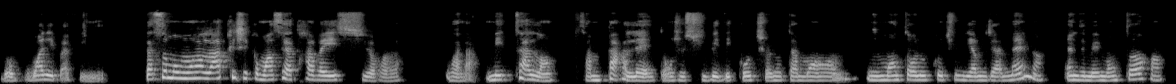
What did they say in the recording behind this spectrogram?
Donc, pour moi, n'est pas fini. C'est à ce moment-là que j'ai commencé à travailler sur, euh, voilà, mes talents. Ça me parlait. Donc, je suivais des coachs, notamment mon mentor, le coach William Jamen, un de mes mentors, hein,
